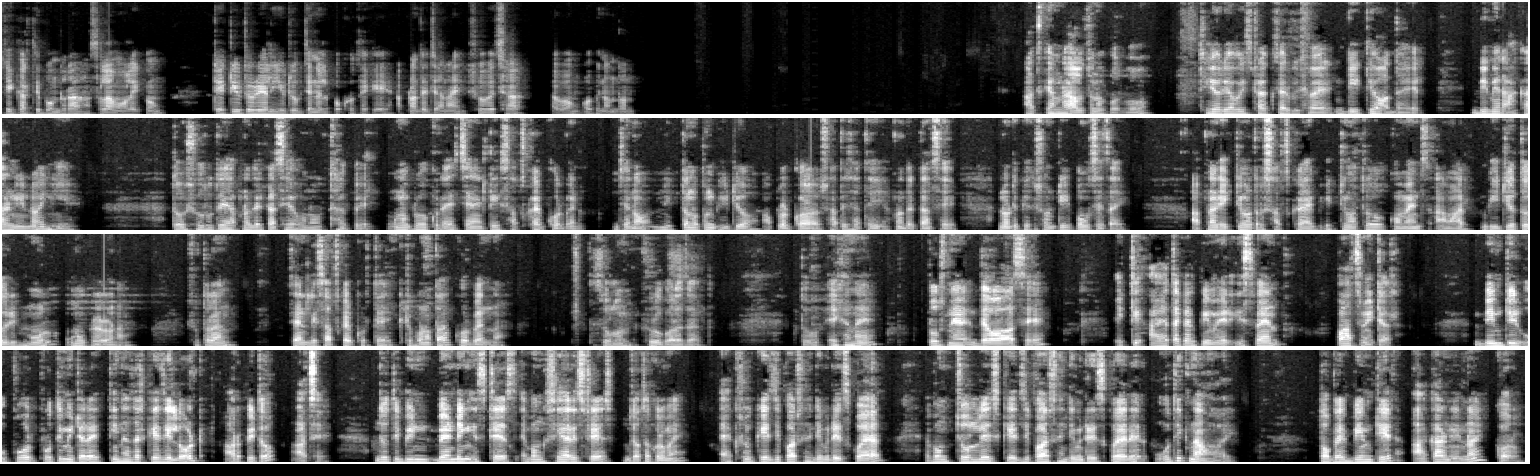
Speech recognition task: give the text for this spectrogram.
শিক্ষার্থী বন্ধুরা, আসসালামু আলাইকুম। টেক টিউটোরিয়াল ইউটিউব চ্যানেল পক্ষ থেকে আপনাদের জানাই শুভেচ্ছা এবং অভিনন্দন। আজকে আমরা আলোচনা করব থিওরি অফ স্ট্রাকচার বিষয়ে দ্বিতীয় অধ্যায়ের বিমের আকার নির্ণয় নিয়ে। তো শুরুতে আপনাদের কাছে অনুরোধ থাকবে, অনুগ্রহ করে চ্যানেলটি সাবস্ক্রাইব করবেন, যেন নিত্য নতুন ভিডিও আপলোড করার সাথে সাথেই আপনাদের কাছে নোটিফিকেশনটি পৌঁছে যায়। আপনার একটিমাত্র সাবস্ক্রাইব একটিমাত্র কমেন্টস আমার ভিডিও তৈরির মূল অনুপ্রেরণা। সুতরাং চ্যানেলটি সাবস্ক্রাইব করতে কৃপণতা করবেন না। চলুন শুরু করা যাক। তো এখানে প্রশ্নে দেওয়া আছে, একটি আয়তাকার বিমের স্প্যান পাঁচ মিটার। বিমটির উপর প্রতি মিটারে তিন হাজার কেজি লোড আরোপিত আছে। যদি বেন্ডিং স্ট্রেস এবং শেয়ার স্ট্রেস যথাক্রমে একশো কেজি পার সেন্টিমিটার স্কোয়ার এবং চল্লিশ কেজি পার সেন্টিমিটার স্কোয়ারের অধিক না হয়। তবে বিমটির আকার নির্ণয় করো।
